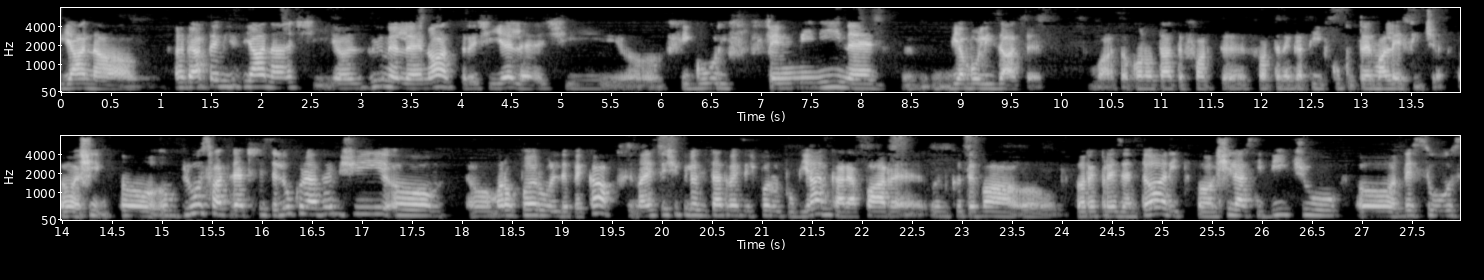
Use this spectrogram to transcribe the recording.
Diana, de Artemis Diana și uh, zânele noastre și ele și uh, figuri feminine diabolizate sau conotate foarte, foarte negativ, cu puteri malefice. Uh, și uh, în plus față de aceste lucruri avem și uh, uh, mă rog, părul de pe cap, mai este și pilozitatea, mai este și părul pubian, care apare în câteva uh, reprezentări, uh, și la Sibiciu, uh, de sus,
